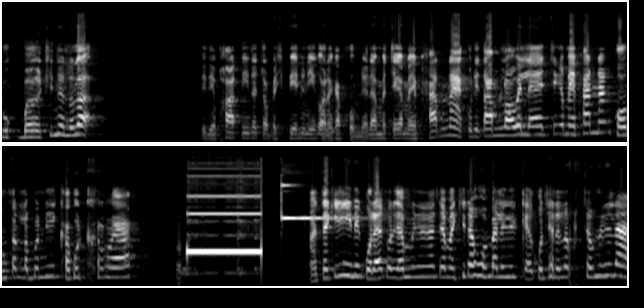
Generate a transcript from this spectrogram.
บุกเบิกที่นั่นแล้วล่ะแต่เดี๋ยวพาร์ทนี้เราจบไปเพียงเท่านี้ก่อนนะครับผมเดี๋ยวเรามาเจอกันใหม่พาร์ทหน้ากูติดตามรอไว้เลยเจอกันใหม่พาร์ทหน้าผมสำหรับวันนี้ขอบคุณครับอาจจะกี้นี่กูแล้วกูจะไม่น่าจะมาคิดว่าผมไปเลยแกกูใช้แล้วเจ้านี่ล่ะ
